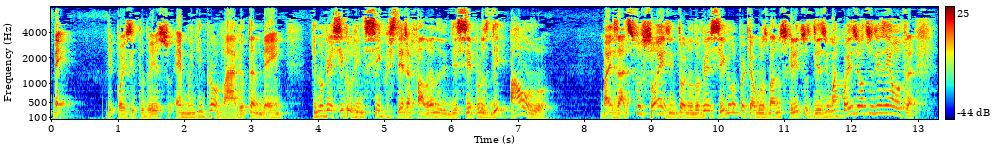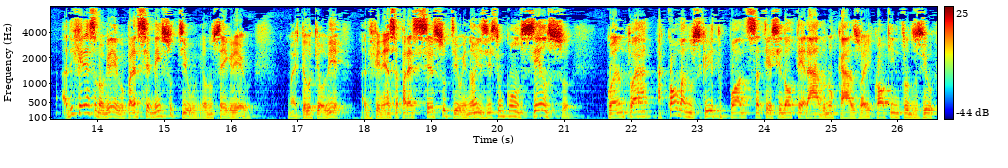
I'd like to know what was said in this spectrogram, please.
Bem, depois de tudo isso, é muito improvável também que no versículo 25 esteja falando de discípulos de Paulo. Mas há discussões em torno do versículo, porque alguns manuscritos dizem uma coisa e outros dizem outra. A diferença no grego parece ser bem sutil, eu não sei grego, mas pelo que eu li, a diferença parece ser sutil e não existe um consenso quanto a, a qual manuscrito pode ter sido alterado no caso aí, qual que introduziu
